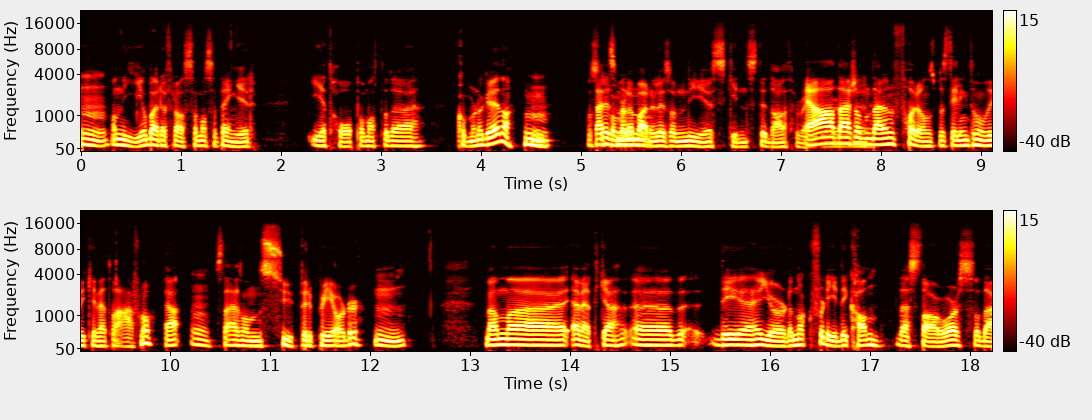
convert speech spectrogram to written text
Mm. Man gir jo bare fra seg masse penger i et håp om at det kommer noe gøy, da. Mm. Og så det liksom kommer det bare liksom nye skins til Darth Vader. Ja, det er, sånn, det er en forhåndsbestilling til noe du ikke vet hva er for noe. Ja. Mm. Så det er sånn super pre-order. Mm. Men uh, jeg vet ikke. Uh, de, de gjør det nok fordi de kan. Det er Star Wars, og det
